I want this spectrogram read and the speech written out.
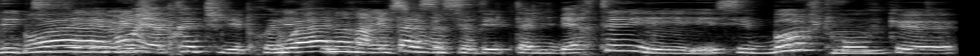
des petits éléments et après tu les prenais, tu les prenais pas. Ça, c'était ta liberté et, c'est beau, je trouve, mm. que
